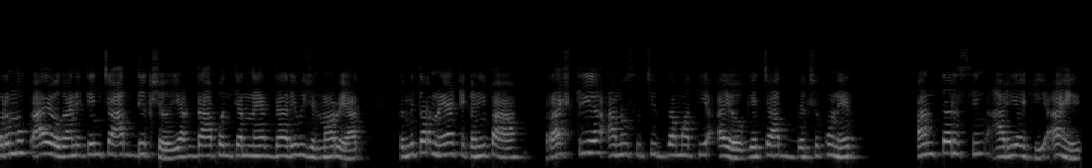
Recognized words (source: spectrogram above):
प्रमुख आयोग आणि त्यांचे अध्यक्ष एकदा आपण त्यांना एकदा रिव्हिजन मारूयात. तर मित्रांनो या ठिकाणी पहा राष्ट्रीय अनुसूचित जमाती आयोग याचे अध्यक्ष कोण आहेत? अंतर सिंग आर्य ही आहेत.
